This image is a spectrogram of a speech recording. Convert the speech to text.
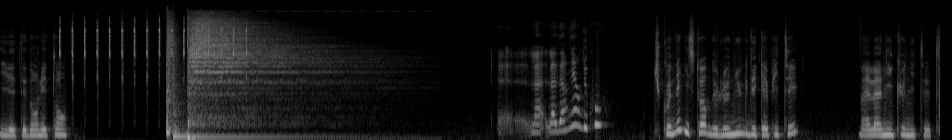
il était dans les temps. La, la dernière du coup? Tu connais l'histoire de l'eunuque décapité? Elle a ni queue ni tête.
